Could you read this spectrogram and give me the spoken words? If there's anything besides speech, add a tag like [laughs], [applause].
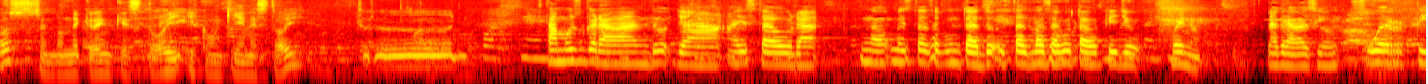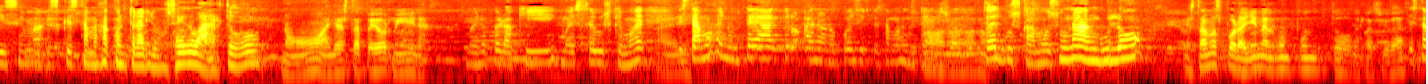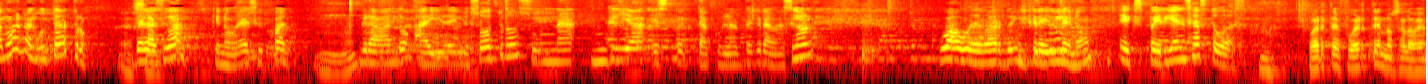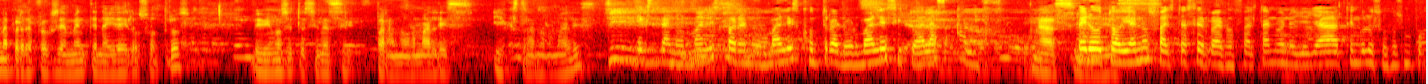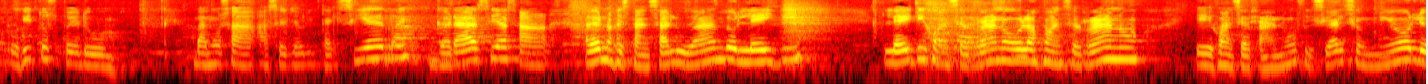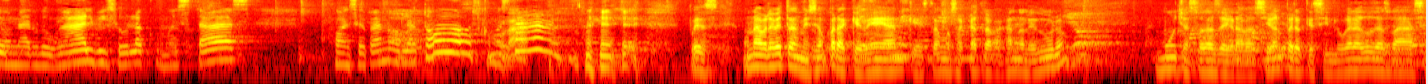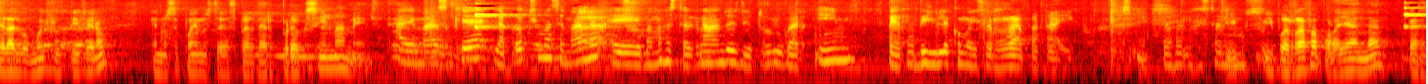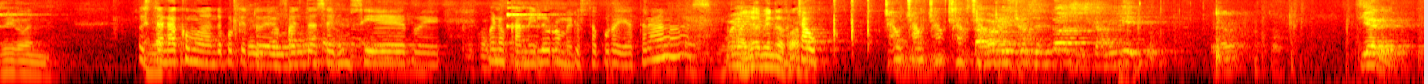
¿En dónde creen que estoy y con quién estoy? Estamos grabando ya a esta hora. No, me estás apuntando, estás más agotado que yo. Bueno, la grabación fuertísima. Es que estamos a contraluz, Eduardo. No, allá está peor, mira. Bueno, pero aquí muestre, busquemos. Estamos en un teatro. Ah, no, no puedo decir que estamos en un teatro. Entonces buscamos un ángulo. Estamos por ahí en algún punto de la ciudad. Estamos en algún teatro de la ciudad, que no voy a decir cuál, grabando Aida y los otros, una, un día espectacular de grabación. Wow, Eduardo, increíble, ¿no? Experiencias todas. Fuerte, fuerte, no se la vayan a perder próximamente en Aida y los otros. Vivimos situaciones eh, paranormales y extranormales. Extranormales, paranormales, contranormales y todas las alas. Así pero es. todavía nos falta cerrar, nos faltan, bueno, yo ya tengo los ojos un poco rojitos, pero vamos a hacer ya ahorita el cierre. Gracias a, a ver, nos están saludando, Lady, Lady Juan Serrano, hola Juan Serrano. Eh, Juan Serrano oficial se unió, Leonardo Galvis, hola, ¿cómo estás? Juan Serrano, hola a todos, ¿cómo están? [laughs] Pues una breve transmisión para que vean que estamos acá trabajándole duro, muchas horas de grabación, pero que sin lugar a dudas va a ser algo muy fructífero que no se pueden ustedes perder próximamente. Además que la próxima semana eh, vamos a estar grabando desde otro lugar imperdible, como dice Rafa Taibo. Estaremos- Y, y pues Rafa por allá anda perdido en... Están acomodando porque todavía falta hacer un cierre. Bueno, Camilo Romero está por allá atrás. Allá viene Rafa. Chau. Chau, chau, chau, chau, chau. Ahora entonces, Camilito. Cierre.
